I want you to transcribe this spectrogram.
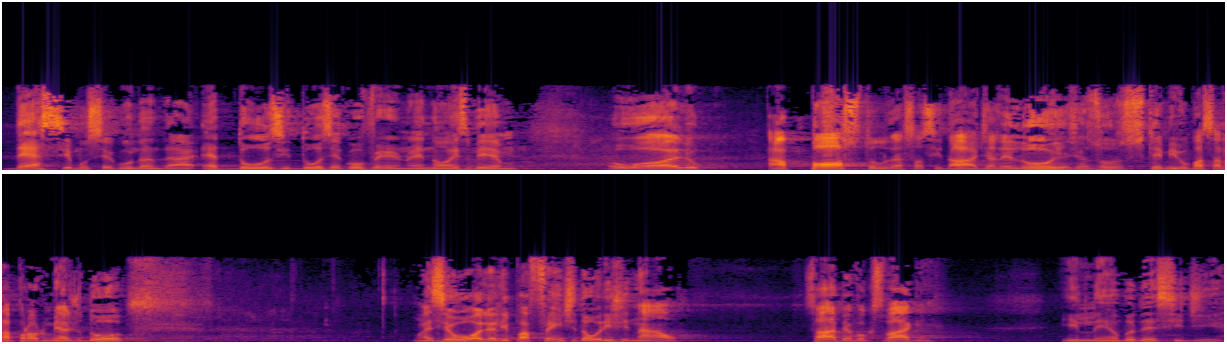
Décimo segundo andar. É 12, 12 é governo, é nós mesmo. Eu olho, apóstolo dessa cidade, aleluia, Jesus. Quem me viu passar na prova me ajudou. Mas eu olho ali para frente da original, sabe, a Volkswagen, e lembro desse dia,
